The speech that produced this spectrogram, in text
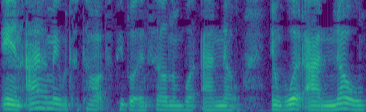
And I am able to talk to people and tell them what I know. And what I know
